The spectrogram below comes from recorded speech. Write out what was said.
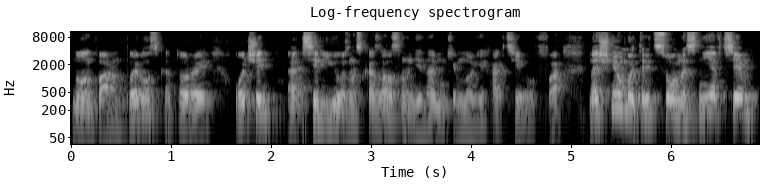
Non-Farm Payrolls, который очень серьезно сказался на динамике многих активов. Начнем мы традиционно с нефти,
